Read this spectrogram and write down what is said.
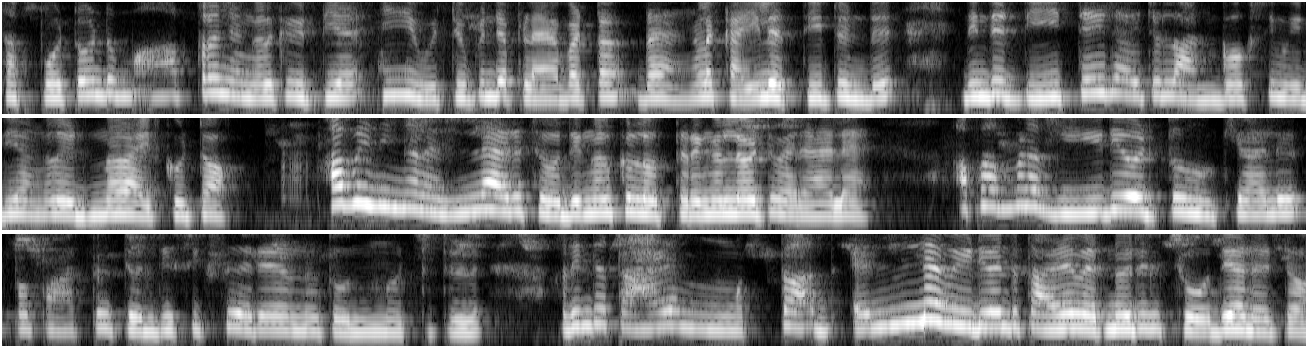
സപ്പോർട്ട് കൊണ്ട് മാത്രം ഞങ്ങൾക്ക് കിട്ടിയ ഈ യൂട്യൂബിന്റെ പ്ലേ ബട്ടൺ ഇതാ ഞങ്ങളെ കയ്യിലെത്തിയിട്ടുണ്ട്. ഇതിന്റെ ഡീറ്റെയിൽ ആയിട്ടുള്ള അൺബോക്സിംഗ് വീഡിയോ ഞങ്ങൾ ഇടുന്നതായിരിക്കും കേട്ടോ. അപ്പോൾ നിങ്ങൾ എല്ലാവരും ചോദ്യങ്ങൾക്കുള്ള ഉത്തരങ്ങളിലോട്ട് വരാമല്ലേ അപ്പോൾ നമ്മളെ വീഡിയോ എടുത്ത് നോക്കിയാൽ ഇപ്പോൾ പാട്ട് ട്വന്റി സിക്സ് വരെയാണ് തോന്നുന്നു ഇട്ടിട്ടുള്ളത്. അതിന്റെ താഴെ മൊത്തം എല്ലാ വീഡിയോന്റെ താഴെ വരുന്ന ഒരു ചോദ്യമാണ് കേട്ടോ.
